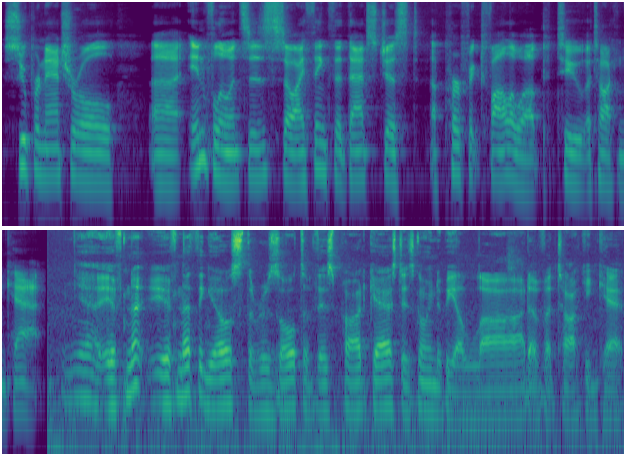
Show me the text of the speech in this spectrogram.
supernatural uh, influences. So I think that that's just a perfect follow up to a talking cat. yeah, if not, if nothing else, the result of this podcast is going to be a lot of a talking cat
